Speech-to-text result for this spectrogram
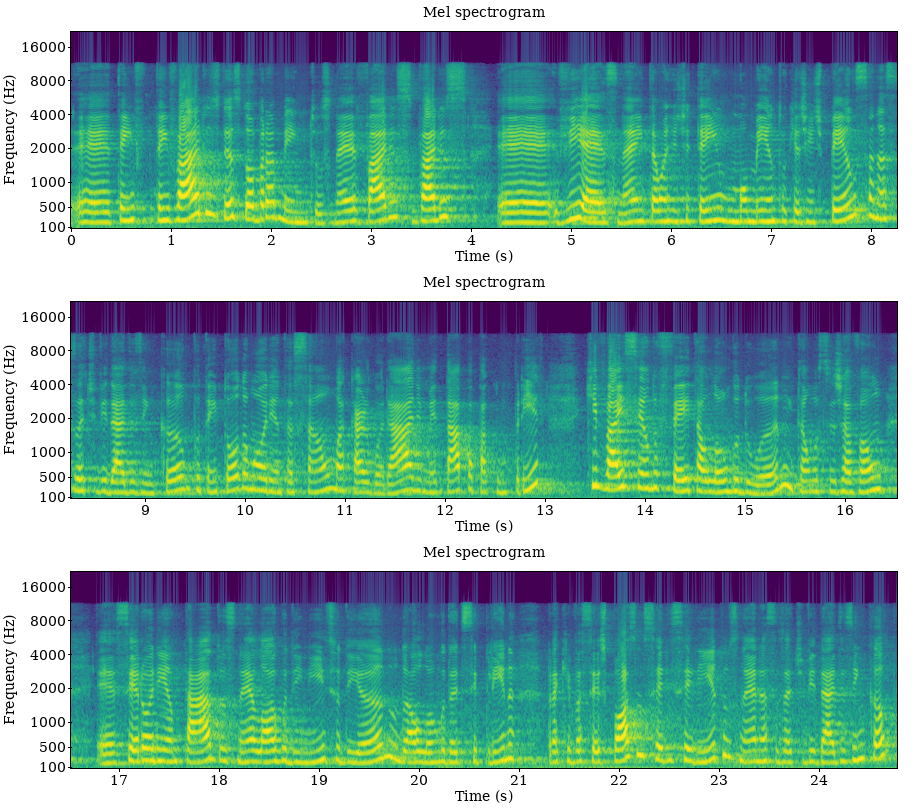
é, tem, tem vários desdobramentos, né? vários, vários é, viés, né? Então a gente tem um momento que a gente pensa nessas atividades em campo, tem toda uma orientação, uma carga horária, uma etapa para cumprir, que vai sendo feita ao longo do ano, então vocês já vão é, ser orientados né, logo de início de ano, ao longo da disciplina, para que vocês possam ser inseridos né, nessas atividades em campo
